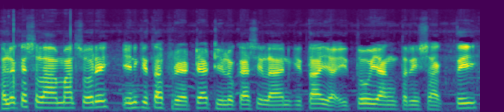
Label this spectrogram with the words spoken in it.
Halo guys, selamat sore. Ini kita berada di lokasi lahan kita yaitu yang Trisakti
